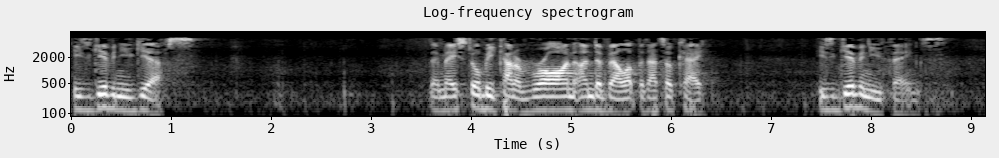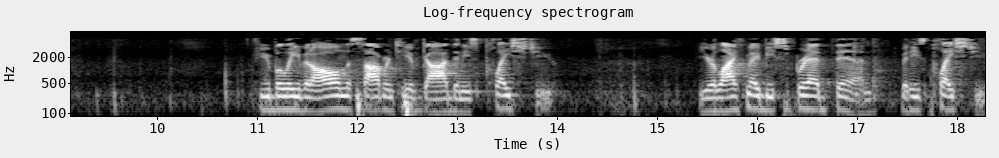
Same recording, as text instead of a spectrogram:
He's given you gifts. They may still be kind of raw and undeveloped, but that's okay. He's given you things. If you believe at all in the sovereignty of God, then He's placed you. Your life may be spread thin, but He's placed you.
